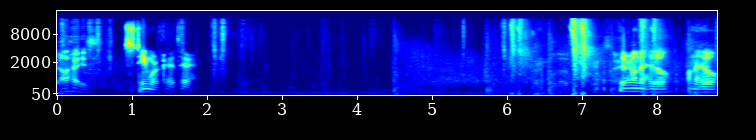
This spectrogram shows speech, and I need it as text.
Nice. It's teamwork right there. What a build up. We're gonna snipe. They're on the hill. On the hill.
